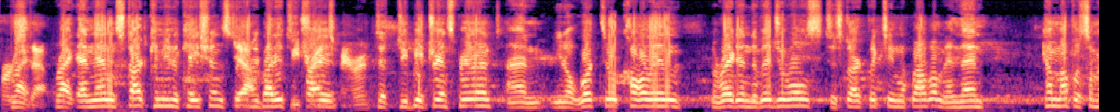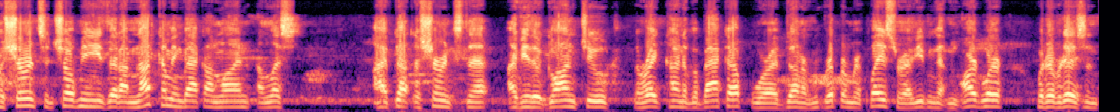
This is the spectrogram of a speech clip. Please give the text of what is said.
first right, step. right, and then start communications to Yeah, everybody to Be try transparent. to, to be transparent and you know work through, call in the right individuals to start fixing the problem, and then come up with some assurance and show me that I'm not coming back online unless I've got assurance that I've either gone to the right kind of a backup, where I've done a rip and replace, or I've even gotten hardware, whatever it is, and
